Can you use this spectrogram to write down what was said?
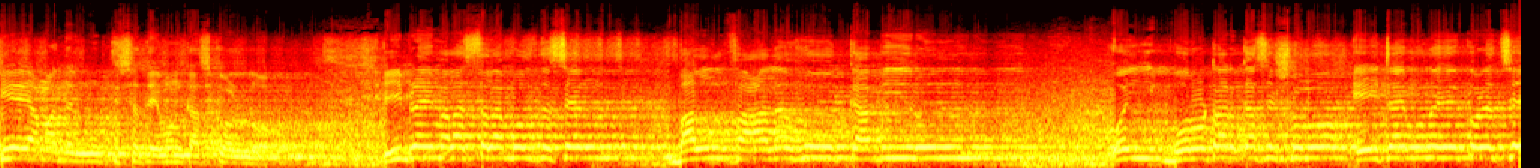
কে আমাদের মূর্তির সাথে এমন কাজ করল? ইব্রাহিম আলাইসাল্লাম বলতেছেন, বাল ফালাহু কাবিরুন। ওই বড়টার কাছে শোনো, এইটাই মনে হয় করেছে।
